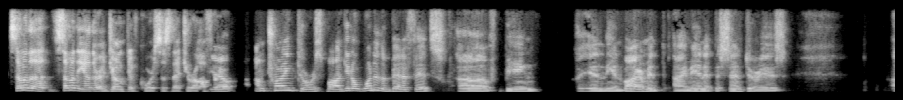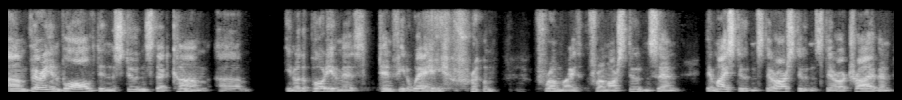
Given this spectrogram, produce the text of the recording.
some of the some of the other adjunctive courses that you're offering I'm trying to respond. You know, one of the benefits of being in the environment I'm in at the center is I'm very involved in the students that come. Um, you know, the podium is 10 feet away from from my from our students and they're my students they're our students they're our tribe and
